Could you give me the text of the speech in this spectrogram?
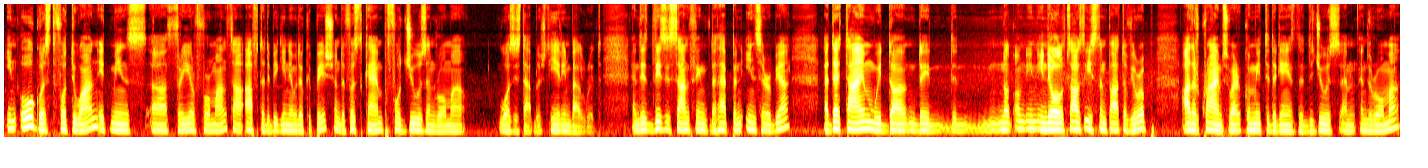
In August 41, it means uh, three or four months after the beginning of the occupation, the first camp for Jews and Roma was established here in Belgrade, and this, this is something that happened in Serbia. At that time, we don't they, they not in, in the old southeastern part of Europe, other crimes were committed against the, the Jews and, and the Roma,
